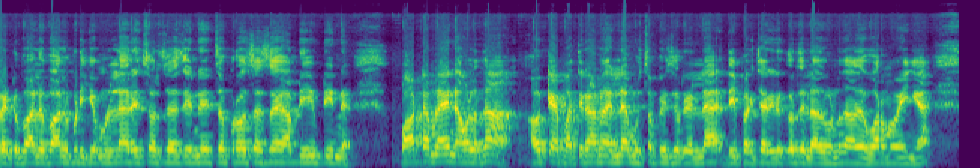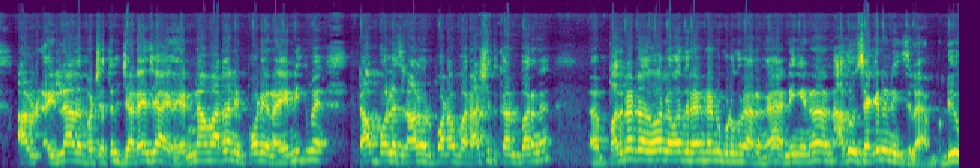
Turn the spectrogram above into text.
வெட்டு பால் பால் பிடிக்க முடியல ரிசோர்ஸஸ் இட்ஸ் ப்ரோசஸ் அப்படி இப்படின்னு. பாட்டம் லைன் அவ்வளோதான் ஓகே பத்திரானா இல்லை முஸ்தபிசூர் இல்லை தீபக் இருக்கிறது இல்லாத ஒன்று தான் அதை ஓரமாக வைங்க. அப்படி இல்லாத பட்சத்தில் ஜடேஜா என்னவா தான் நீ போடு நான் என்றைக்குமே டாப் பாலர்ஸ் நாலு ஒரு போடாம ராஷித் கான் பாருங்க. பதினெட்டாவது ஓவரில் வந்து ரெண்டு ரன் கொடுக்குறாருங்க. நீங்கள் என்ன அதுவும் செகண்ட் இன்னிங்ஸில் டியூ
